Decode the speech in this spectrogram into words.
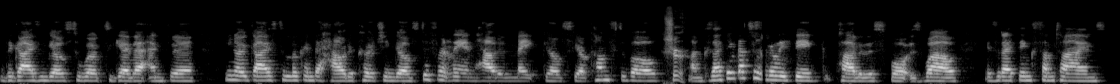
the guys and girls to work together and for you know guys to look into how to coaching girls differently and how to make girls feel comfortable. Sure. Because I think that's a really big part of the sport as well. Is that I think sometimes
